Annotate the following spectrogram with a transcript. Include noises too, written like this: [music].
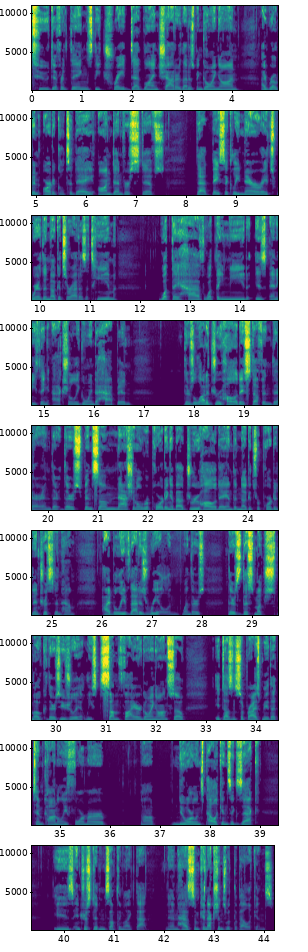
two different things the trade deadline chatter that has been going on. I wrote an article today on Denver Stiffs that basically narrates where the Nuggets are at as a team what they have, what they need. Is anything actually going to happen? There's a lot of Jrue Holiday stuff in there, and there, there's been some national reporting about Jrue Holiday and the Nuggets' reported interest in him. I believe that is real, and when there's there's this much smoke, there's usually at least some fire going on. So it doesn't surprise me that Tim Connolly, former uh, New Orleans Pelicans exec, is interested in something like that and has some connections with the Pelicans.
